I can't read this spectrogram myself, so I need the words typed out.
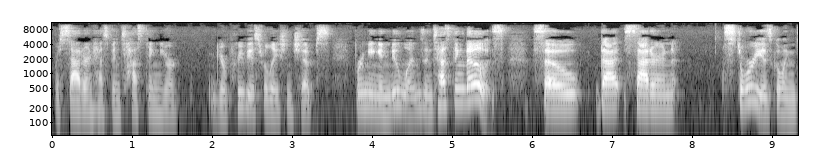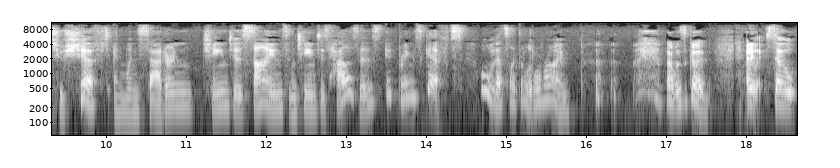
where Saturn has been testing your your previous relationships, bringing in new ones and testing those. So that Saturn story is going to shift. And when Saturn changes signs and changes houses, it brings gifts. Oh, that's like a little rhyme. that was good. Anyway, so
